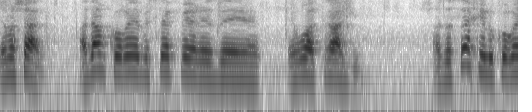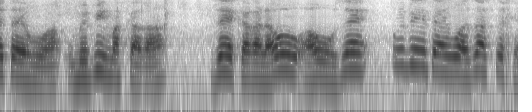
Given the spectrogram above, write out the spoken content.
למשל, אדם קורא בספר איזה אירוע טרגי. אז השכל הוא קורא את האירוע, הוא מבין מה קרה, זה קרה להוא, ההוא זה, הוא מבין את האירוע, זה השכל.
